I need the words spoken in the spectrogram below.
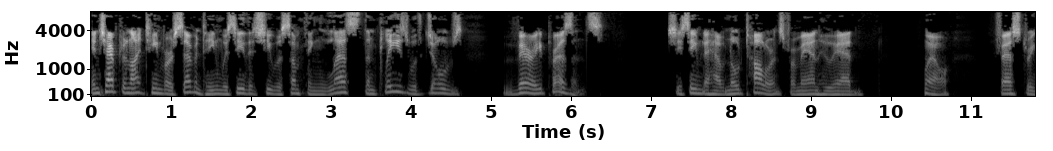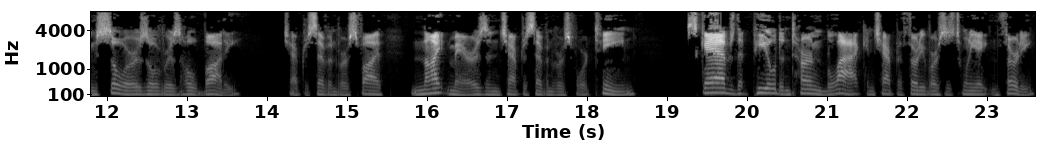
In chapter 19, verse 17, we see that she was something less than pleased with Job's very presence. She seemed to have no tolerance for a man who had, well, festering sores over his whole body, chapter 7, verse 5, nightmares in chapter 7, verse 14, scabs that peeled and turned black in chapter 30, verses 28 and 30,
